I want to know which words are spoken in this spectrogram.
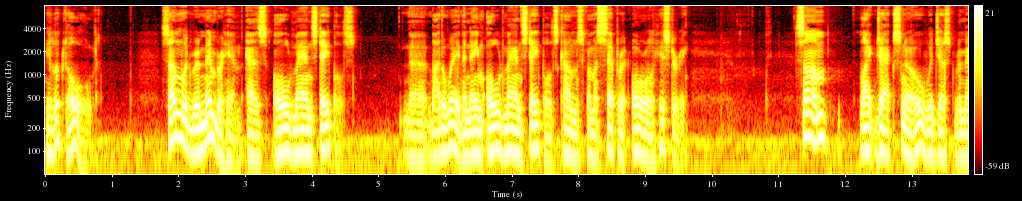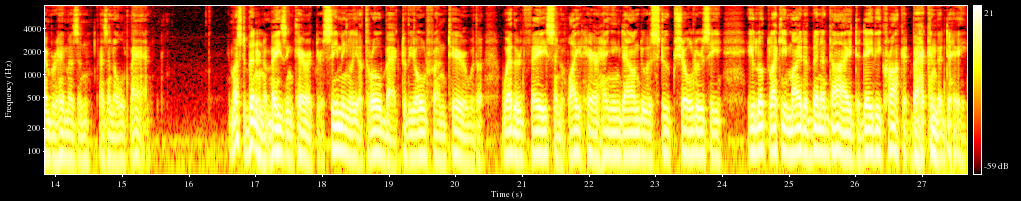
He looked old. Some would remember him as Old Man Staples. The, by the way, the name Old Man Staples comes from a separate oral history. Some, like Jack Snow, would just remember him as an, as an old man. He must have been an amazing character, seemingly a throwback to the old frontier, with a weathered face and white hair hanging down to his stooped shoulders. He, he looked like he might have been a guide to Davy Crockett back in the day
